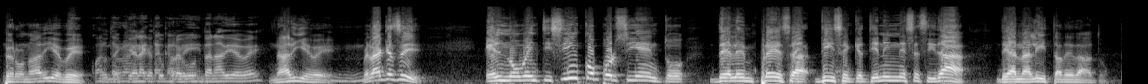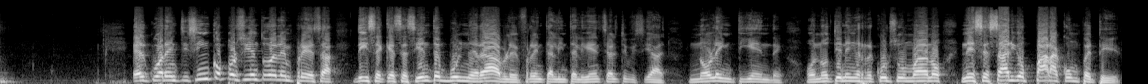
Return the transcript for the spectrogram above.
Pero nadie ve. Donde quiera que tú preguntas, nadie ve. Nadie ve. ¿Verdad que sí? El 95% de la empresa dicen que tienen necesidad de analistas de datos. El 45% de la empresa dice que se sienten vulnerables frente a la inteligencia artificial, no le entienden o no tienen el recurso humano necesario para competir.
